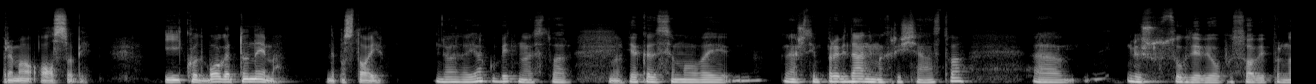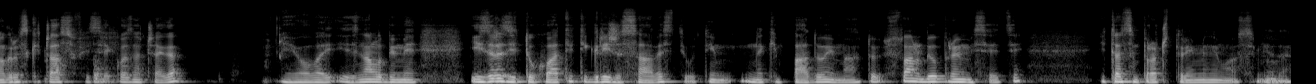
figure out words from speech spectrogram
prema osobi. I kod Boga to nema, ne postoji. Da, da, jako bitna je stvar. Da. Ja kada sam ovaj, znaš, tim prvi danima hrišćanstva, uh, još svugdje je bio po sobi pornografski časopis i ko zna čega, i, ovaj, i znalo bi me izrazito uhvatiti griža savesti u tim nekim padovima, to je stvarno bilo prvi meseci, i tad sam pročitao Rimljanima 8.1. Mm.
